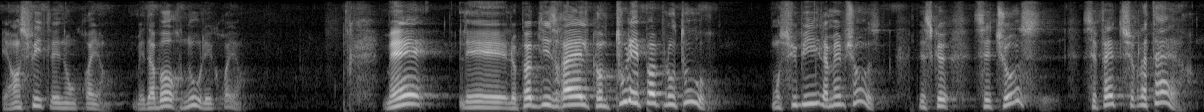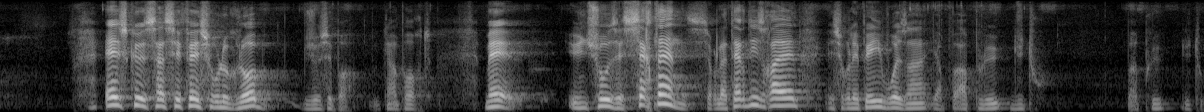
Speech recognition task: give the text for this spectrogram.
et ensuite les non-croyants, mais d'abord nous, les croyants. Mais le peuple d'Israël, comme tous les peuples autour, ont subi la même chose, parce que cette chose s'est faite sur la terre. Est-ce que ça s'est fait sur le globe? Je ne sais pas, qu'importe. Mais une chose est certaine, sur la terre d'Israël et sur les pays voisins, il n'y a pas plus du tout. Pas plus du tout.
